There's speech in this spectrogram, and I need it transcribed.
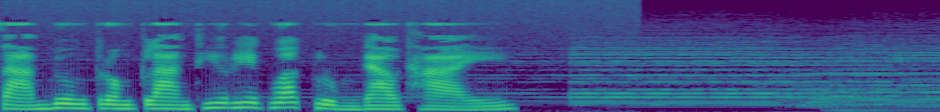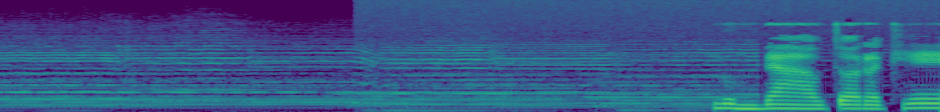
สามดวงตรงกลางที่เรียกว่ากลุ่มดาวไถ กลุ่มดาวจระเข้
